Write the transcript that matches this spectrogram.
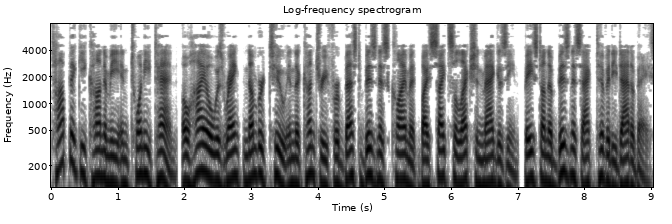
Topic economy In 2010, Ohio was ranked number 2 in the country for Best Business Climate by Site Selection magazine, based on a business activity database.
